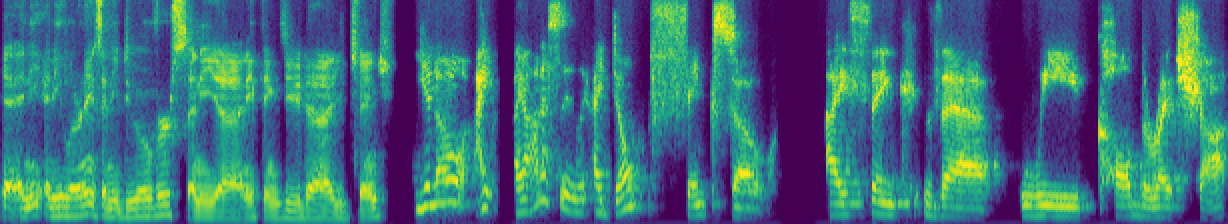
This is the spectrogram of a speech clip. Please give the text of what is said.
yeah any any learnings any do-overs any uh, any things you'd uh, you'd change you know i i honestly i don't think so i think that we called the right shot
